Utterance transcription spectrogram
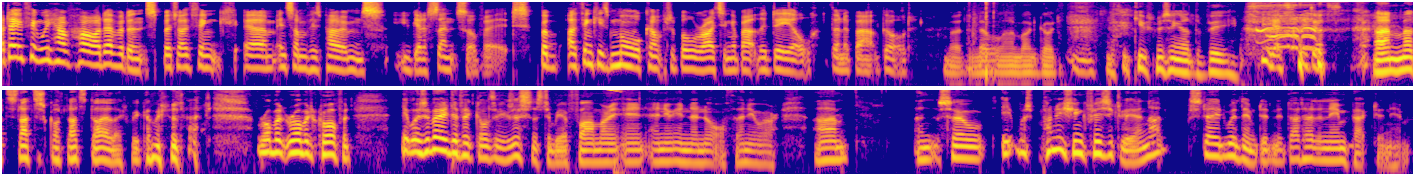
I don't think we have hard evidence, but I think um, in some of his poems you get a sense of it. But I think he's more comfortable writing about the deil than about God. About the devil and about God. Yes, he keeps missing out the V. yes, he does. and that's that's Scott. That's dialect. We're coming to that. Robert Robert Crawford. it was a very difficult existence to be a farmer in in, in the north anywhere, um, and so it was punishing physically, and that stayed with him, didn't it? That had an impact in him.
